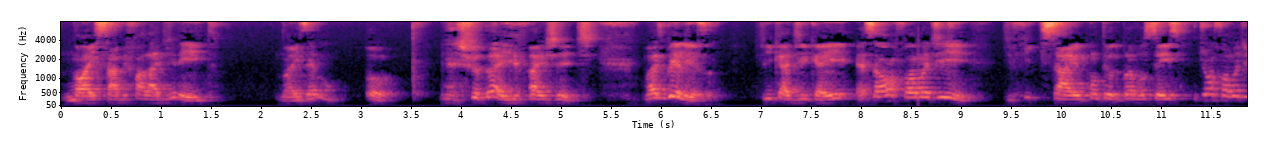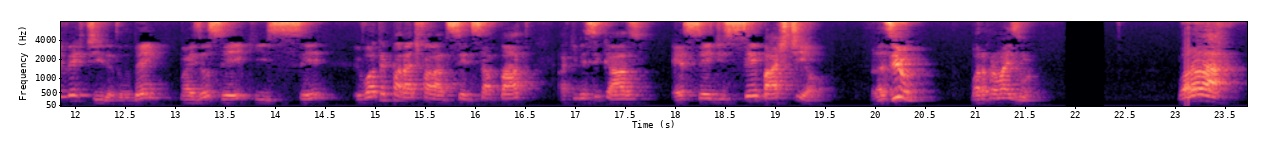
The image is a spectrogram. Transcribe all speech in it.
nós sabe falar direito. Nós é. Oh, me ajuda aí, vai, gente. Mas beleza. Fica a dica aí. Essa é uma forma de, de fixar o conteúdo para vocês de uma forma divertida, tudo bem? Mas eu sei que C. De falar de C de sapato. Aqui nesse caso é C de Sebastião. Brasil! Bora para mais uma. Bora lá!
